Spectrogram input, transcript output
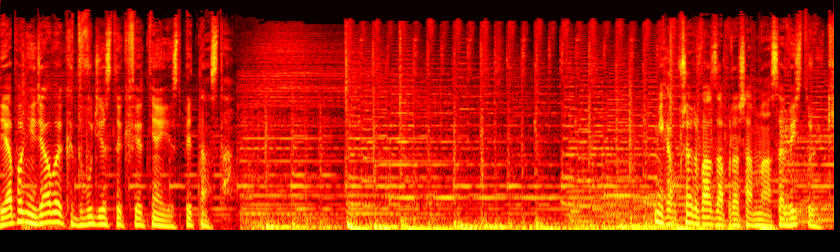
Ja poniedziałek, 20 kwietnia jest 15. Michał Przerwa, zapraszam na serwis Trójki.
